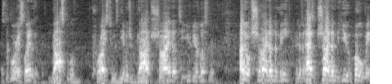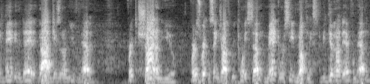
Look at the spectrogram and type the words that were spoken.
Has the glorious light of the gospel of Christ, who is the image of God, shined unto you, dear listener? I know it shined unto me, and if it hasn't shined unto you, oh, may today be the day that God gives it unto you from heaven. For it to shine unto you, for it is written, St. John 3.27, man can receive nothing except to be given unto him from heaven.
